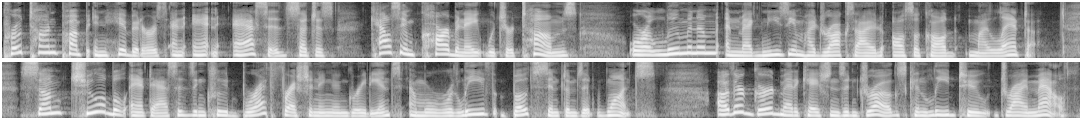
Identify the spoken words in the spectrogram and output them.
proton pump inhibitors, and antacids such as calcium carbonate, which are TUMS, or aluminum and magnesium hydroxide, also called Mylanta. Some chewable antacids include breath freshening ingredients and will relieve both symptoms at once. Other GERD medications and drugs can lead to dry mouth.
